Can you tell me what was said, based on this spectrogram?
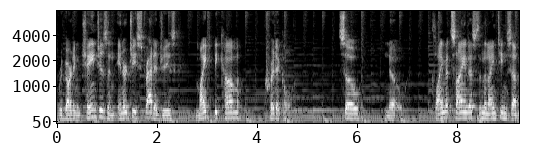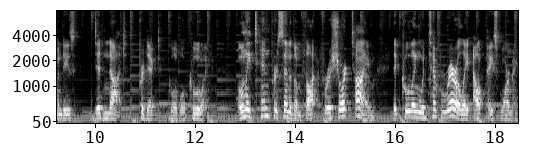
regarding changes in energy strategies might become critical. So, no, climate scientists in the 1970s did not predict global cooling. Only 10% of them thought for a short time that cooling would temporarily outpace warming.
